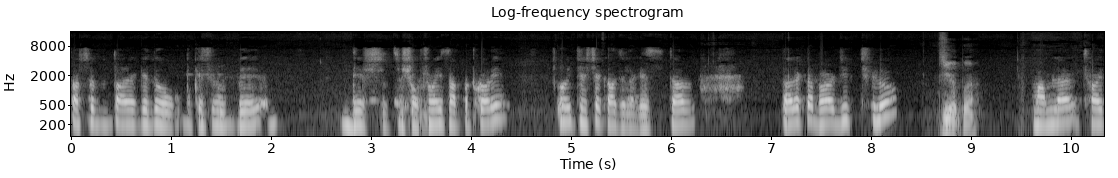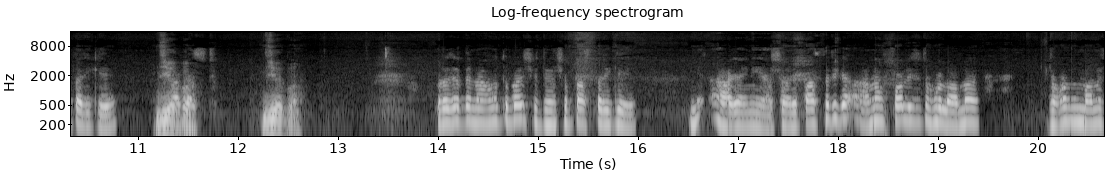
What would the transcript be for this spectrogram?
তার সাথে তারা কিন্তু কিছু দেশ সবসময় সাপোর্ট করে। ওইটা সে কাজে লাগে। তার তার একটা ভার্জিক ছিল জি আপা। মামলার ছয় তারিখে জি আপা। জি আপা। ওরা যাতে না হতে পারে সেজন্য সে পাঁচ তারিখে আগায় নিয়ে আসা। আর পাঁচ তারিখে আনার ফলে যেটা হলো আমার যখন মানুষ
